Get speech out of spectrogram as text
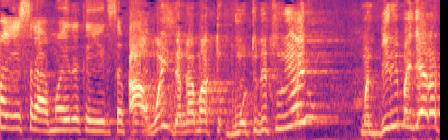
magistrat mooy recueillir sa ah oui da ngaa bu ma tuddee tur yooyu man Birima Ndiaye laa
